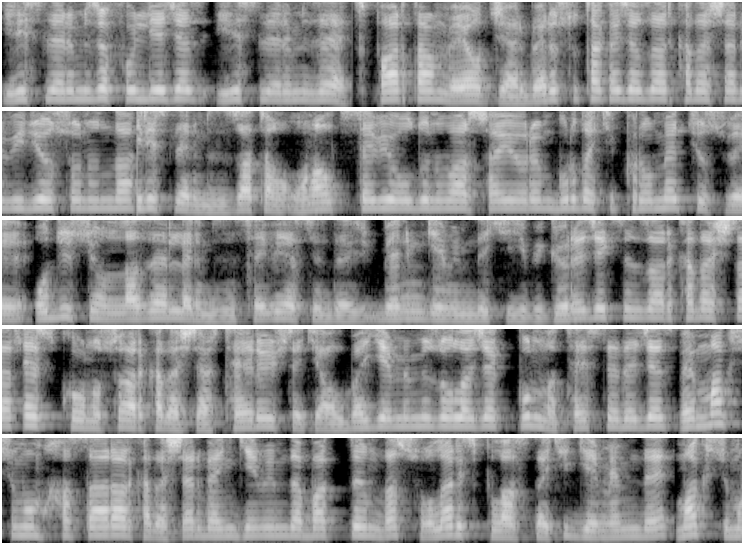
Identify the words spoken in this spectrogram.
Irislerimizi fullleyeceğiz. Irislerimize Spartan veya Cerberus'u takacağız arkadaşlar video sonunda. Irislerimizin zaten 16 seviye olduğunu varsayıyorum. Buradaki Prometheus ve Odysseus lazerlerimizin seviyesinde benim gemimdeki gibi göreceksiniz arkadaşlar. Test konusu arkadaşlar TR3'teki albay gemimiz olacak. Bununla test edeceğiz ve maksimum hasar arkadaşlar ben gemimde baktığımda Solaris Plus'taki gemimde maksimum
